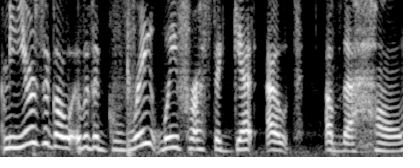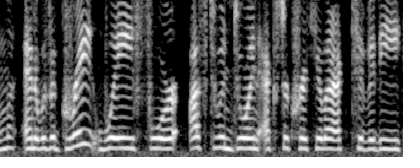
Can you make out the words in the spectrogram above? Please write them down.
I mean, years ago, it was a great way for us to get out of the home. And it was a great way for us to enjoy an extracurricular activity,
